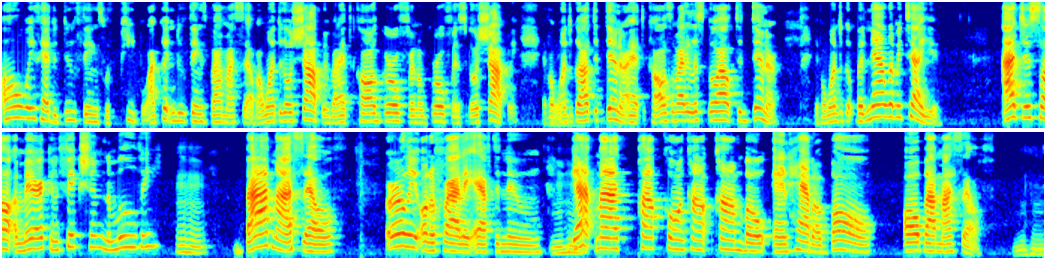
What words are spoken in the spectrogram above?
always had to do things with people. I couldn't do things by myself. I wanted to go shopping, but I had to call a girlfriend or girlfriends to go shopping. If I wanted to go out to dinner, I had to call somebody. Let's go out to dinner. If I wanted to go, but now let me tell you, I just saw American Fiction, the movie, Mm-hmm. by myself early on a Friday afternoon Mm-hmm. got my popcorn com- combo and had a ball all by myself. Mm-hmm.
